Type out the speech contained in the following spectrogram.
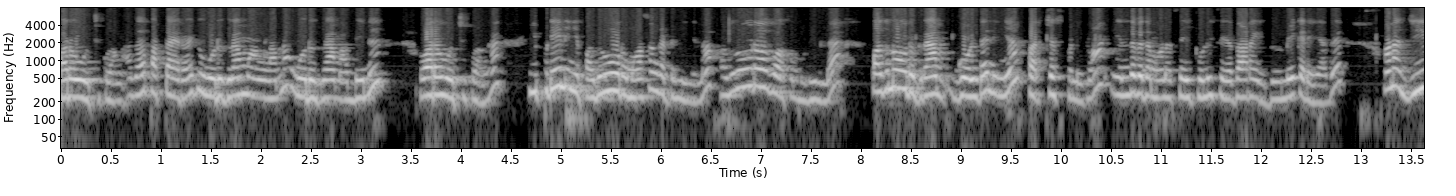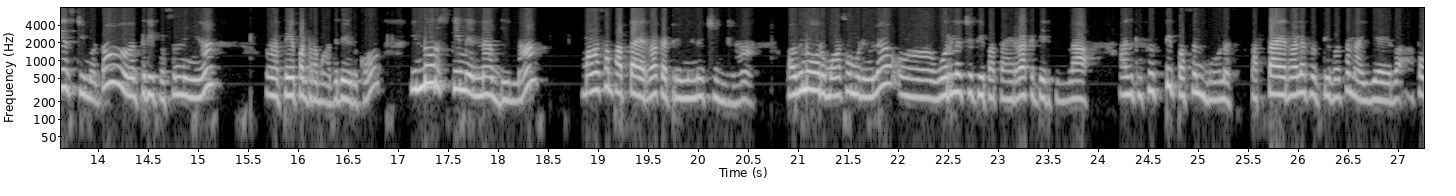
வரவு வச்சுக்குவாங்க. அதாவது பத்தாயிரம் ரூபாய்க்கு ஒரு கிராம் வாங்கலாம்னா ஒரு கிராம் அப்படின்னு வரவு வச்சுக்குவாங்க. இப்படியே நீங்க பதினோரு மாசம் கட்டினீங்கன்னா பதினோராவது மாசம் முடிவுல பதினோரு கிராம் கோல்டை நீங்க பர்ச்சேஸ் பண்ணிக்கலாம். எந்த விதமான செய்கூலி சேதாரம் எதுவுமே கிடையாது. ஆனா ஜிஎஸ்டி மட்டும் த்ரீ பர்சன்ட் நீங்க பே பண்ற மாதிரி இருக்கும். இன்னொரு ஸ்கீம் என்ன அப்படின்னா மாசம் பத்தாயிரம் ரூபாய் கட்டுறீங்கன்னு வச்சுங்களேன் பதினோரு மாசம் முடிவுல ஒரு லட்சத்தி பத்தாயிரம் ரூபாய் கட்டியிருக்கீங்களா அதுக்கு ஃபிஃப்டி பர்சன்ட் போனஸ் பத்தாயிரம் ரூபாயில ஃபிஃப்டி பர்சன்ட் ஐயாயிரம் ரூபாய். அப்போ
